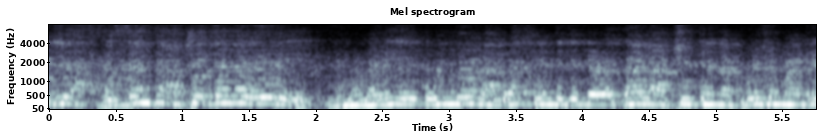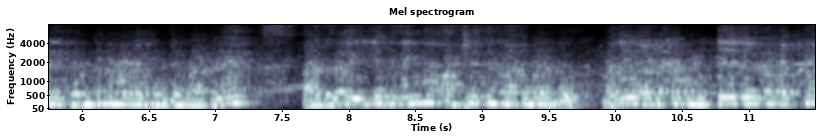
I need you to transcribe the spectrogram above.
ಇಲ್ಲ ಬಿದ್ದಂತ ಅಕ್ಷತೆಯನ್ನ ಹೇಳಿ. ನಿಮ್ಮ ಮನೆ ತಗೊಂಡು ನಲವತ್ತೆಂಟು ದಿನಗಳ ಕಾಲ ಅಕ್ಷತೆಯನ್ನ ಪೂಜೆ ಮಾಡ್ರಿ ಕಂಕಣವನ್ನ ಪೂಜೆ ಮಾಡ್ರಿ. ಆದ್ರೆ ಇಲ್ಲಿ ನೀವು ಅಕ್ಷತೆ ಹಾಕಬಾರ್ದು ಮದುವೆ ಆದವರು ಮುತ್ತೈದೆಯರು ಮತ್ತು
